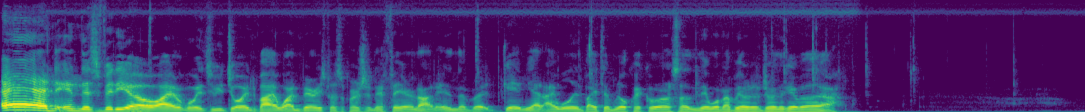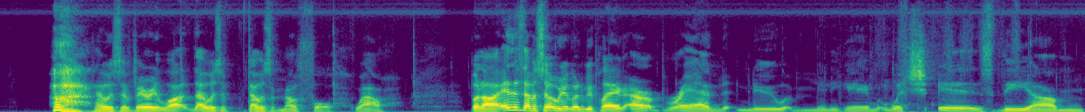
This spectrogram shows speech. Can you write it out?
And in this video, I am going to be joined by one very special person. If they are not in the game yet, I will invite them real quick or else they will not be able to join the game. That was a very lot. That was a that was a mouthful. Wow. But uh, in this episode, we are going to be playing our brand new mini game, which is the um.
